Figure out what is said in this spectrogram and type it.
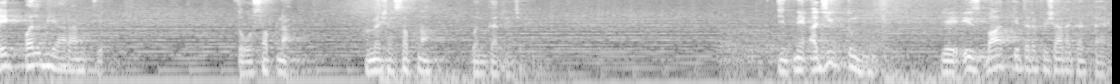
एक पल भी आराम किया तो वो सपना हमेशा सपना बनकर रह जाए। जितने अजीब तुम हो, ये इस बात की तरफ़ इशारा करता है,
